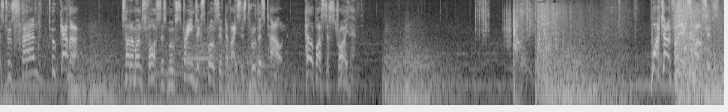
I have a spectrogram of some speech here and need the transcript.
Is to stand together! Saruman's forces move strange explosive devices through this town. Help us destroy them. Watch out for the explosives!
